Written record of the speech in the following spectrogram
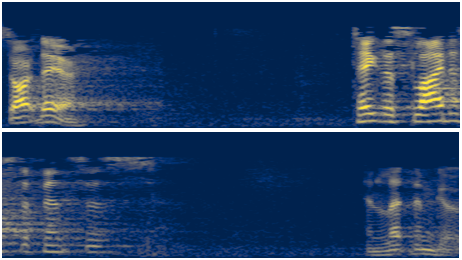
Start there. Take the slightest offenses and let them go.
